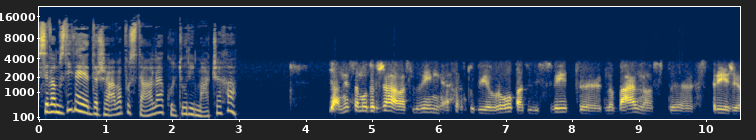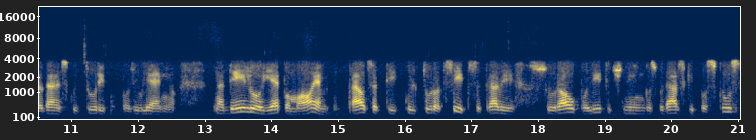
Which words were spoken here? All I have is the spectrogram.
Se vam zdi, da je država postala kulturi mačeha? Ja, ne samo država, Slovenija, tudi Evropa, tudi svet, eh, globalnost eh, strežejo danes kulturi po življenju. Na delu je po mojem pravcati kulturocid, se pravi surov politični in gospodarski poskus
